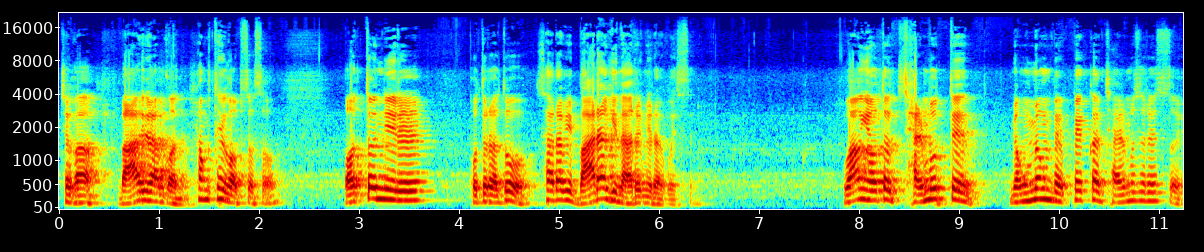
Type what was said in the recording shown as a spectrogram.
제가 말이란 거는 형태가 없어서 어떤 일을 보더라도 사람이 말하기 나름이라고 했어요. 왕이 어떤 잘못된 명명백백한 잘못을 했어요.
